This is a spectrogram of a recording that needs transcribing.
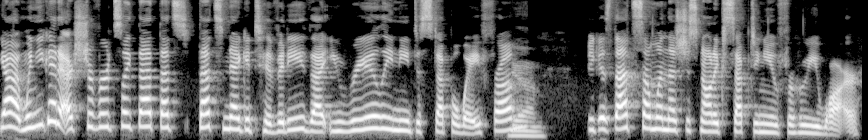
yeah, when you get extroverts like that, that's that's negativity that you really need to step away from yeah. Because that's someone that's just not accepting you for who you are.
